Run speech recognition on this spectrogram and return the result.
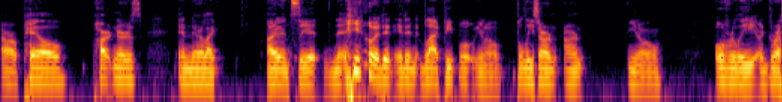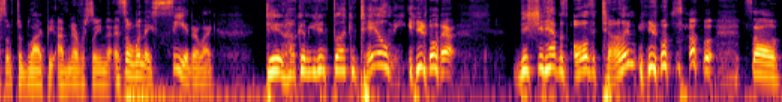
our pale partners and they're like I didn't see it. You know, it didn't. It didn't. Black people. You know, police aren't aren't. You know, overly aggressive to black people. I've never seen that. And so when they see it, they're like, "Dude, how come you didn't fucking tell me?" You know, like this shit happens all the time. You know, so so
